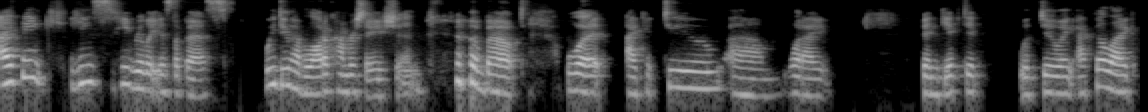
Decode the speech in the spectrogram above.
I think he's he really is the best. We do have a lot of conversation about what I could do, um, what I've been gifted with doing. I feel like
